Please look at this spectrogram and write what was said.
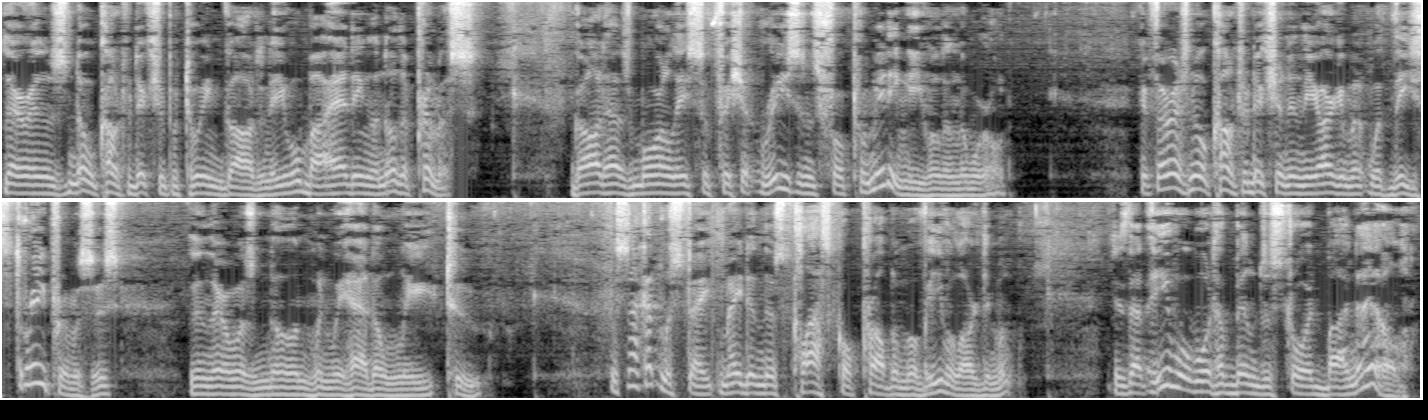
there is no contradiction between God and evil by adding another premise. God has morally sufficient reasons for permitting evil in the world. If there is no contradiction in the argument with these three premises, then there was none when we had only two. The second mistake made in this classical problem of evil argument is that evil would have been destroyed by now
